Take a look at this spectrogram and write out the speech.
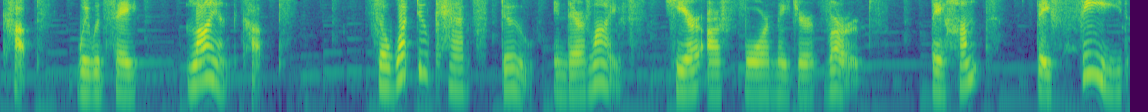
cubs. We would say lion cubs. So what do cats do in their lives? Here are four major verbs. They hunt, they feed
